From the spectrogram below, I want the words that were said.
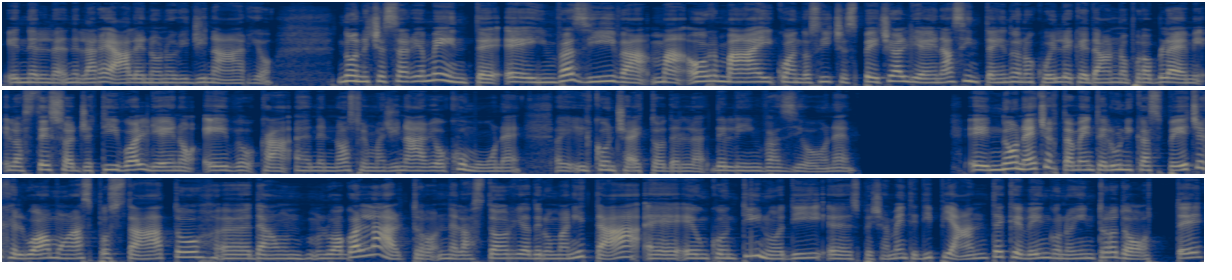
e nel, nell'areale non originario non necessariamente è invasiva, ma ormai quando si dice specie aliena si intendono quelle che danno problemi e lo stesso aggettivo alieno evoca eh, nel nostro immaginario comune eh, il concetto del, dell'invasione. E non è certamente l'unica specie che l'uomo ha spostato eh, da un luogo all'altro. Nella storia dell'umanità è, è un continuo di, eh, specialmente di piante, che vengono introdotte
